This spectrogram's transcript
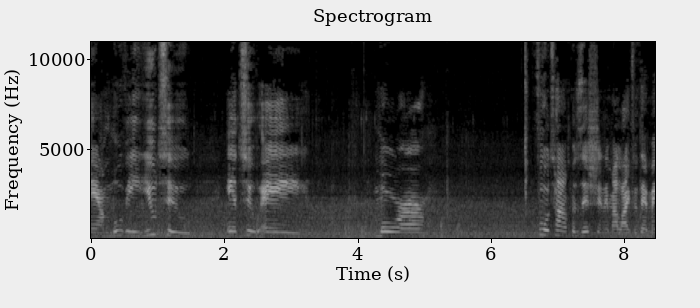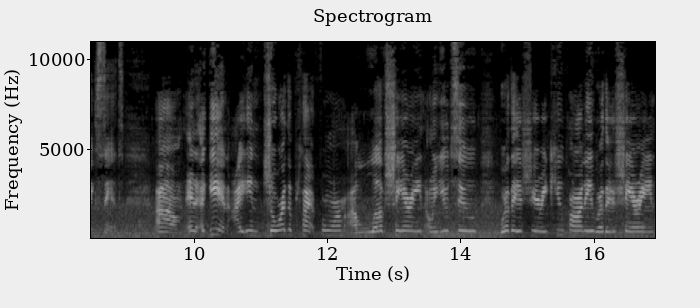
am moving YouTube into a more full-time position in my life if that makes sense um, and again I enjoy the platform I love sharing on YouTube whether it's sharing couponing whether it's sharing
